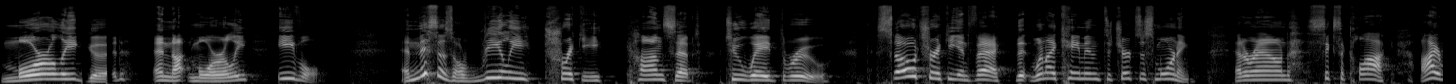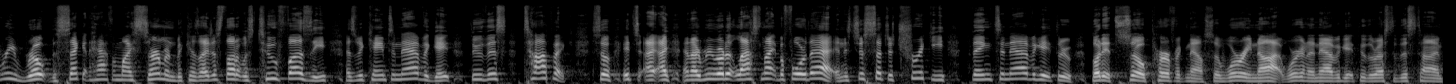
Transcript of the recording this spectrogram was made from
morally good and not morally evil. And this is a really tricky concept to wade through. So tricky, in fact, that when I came into church this morning, at around 6 o'clock, I rewrote the second half of my sermon because I just thought it was too fuzzy as we came to navigate through this topic. So it's, I, I, and I rewrote it last night before that, and it's just such a tricky thing to navigate through. But it's so perfect now, so worry not. We're going to navigate through the rest of this time.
